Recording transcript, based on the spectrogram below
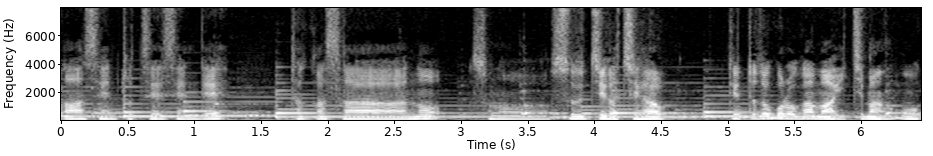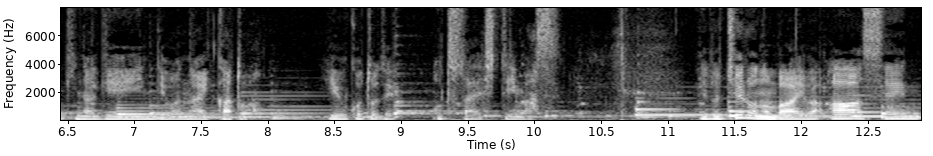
アーセンとツェ線で高さのその数値が違うっていったところがまあ一番大きな原因ではないかということで。お伝えしています。えっと、チェロの場合はアー線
